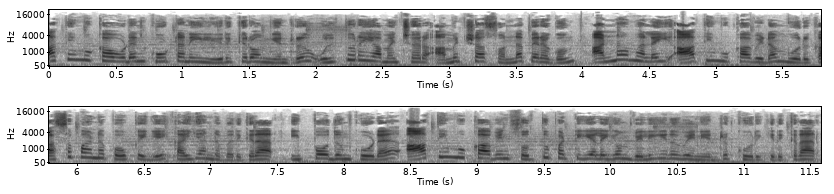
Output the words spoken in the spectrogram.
அதிமுகவுடன் கூட்டணியில் இருக்கிறோம் என்று என்று உள்துறை அமைச்சர் அமித்ஷா சொன்ன பிறகும் அண்ணாமலை அதிமுகவிடம் ஒரு கசப்பான போக்கையை கையாண்டு வருகிறார். இப்போதும் கூட அதிமுகவின் சொத்து பட்டியலையும் வெளியிடுவேன் என்று கூறியிருக்கிறார்.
